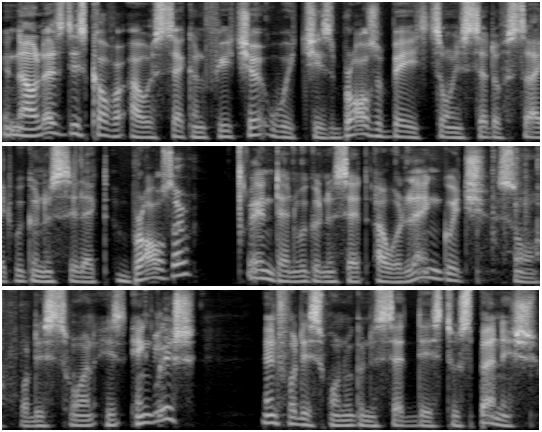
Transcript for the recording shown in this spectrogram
And now let's discover our second feature, which is browser based. So instead of site, we're going to select browser and then we're going to set our language. So for this one is English. And for this one, we're going to set this to Spanish.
